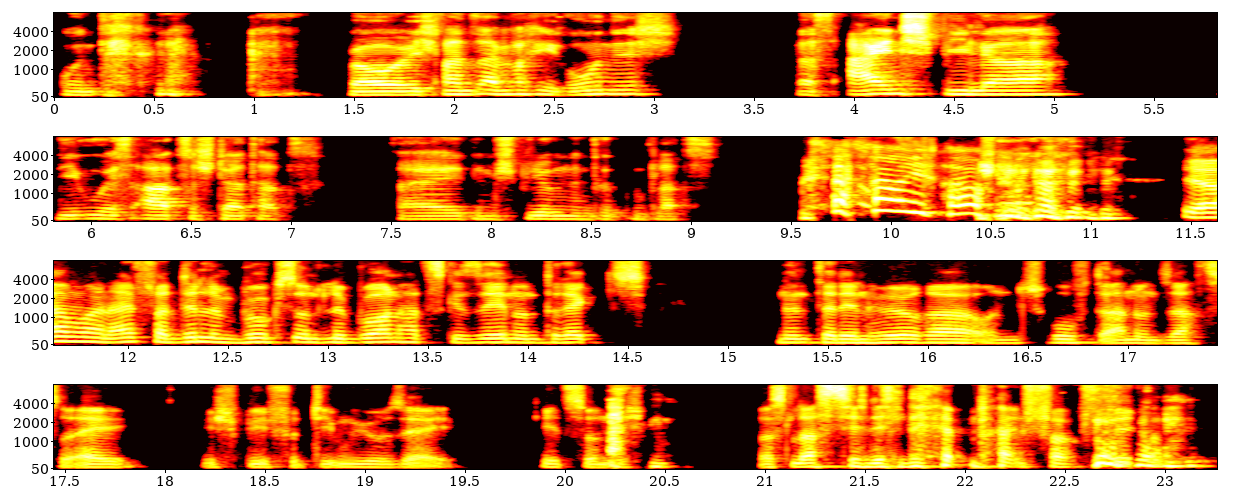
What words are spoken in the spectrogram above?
Und Bro, ich fand es einfach ironisch, dass ein Spieler die USA zerstört hat bei dem Spiel um den dritten Platz. Ja, Mann. Ja, Mann, einfach Dylan Brooks und LeBron hat's gesehen und direkt nimmt er den Hörer und ruft an und sagt so, ey, ich spiele für Team USA. Geht so nicht. Was lasst ihr den Deppen einfach 40,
